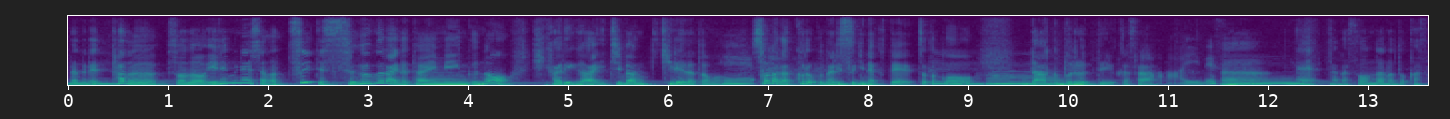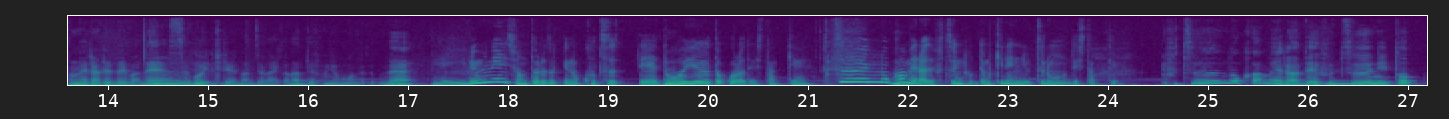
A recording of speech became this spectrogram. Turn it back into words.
なんでね、うん。多分そのイルミネーションがついてすぐぐらいのタイミングの光が一番綺麗だと思う、へー空が黒くなりすぎなくてちょっとこう、うん。ダークブルーっていうかさ、あいいですうね。ん、ねなんかそんなのと重ねられればね、うん。すごい綺麗なんじゃないかなっていうふうに思うんだけどね。えーイルミネーション撮る時のコツってどういうところでしたっけ、普通のカメラで普通に撮っても綺麗に映るものでしたっけ、普通のカメラで普通に撮って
